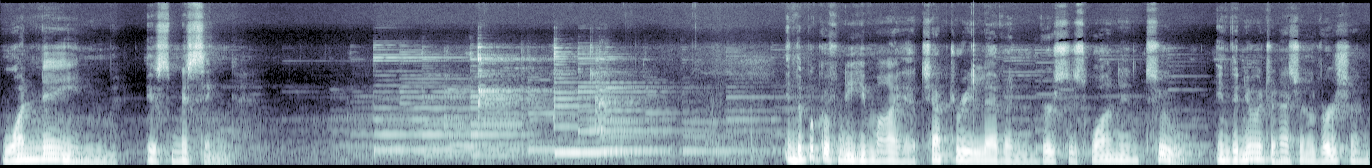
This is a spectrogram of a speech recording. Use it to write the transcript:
One name is missing. In the book of Nehemiah, chapter 11, verses 1 and 2, in the New International Version,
